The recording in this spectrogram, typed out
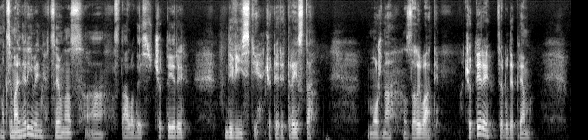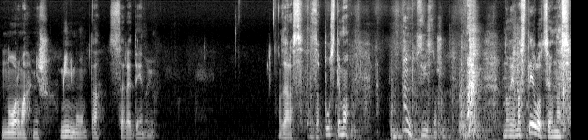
Максимальний рівень це у нас а, стало десь 4200, 4300 можна заливати. 4 це буде прям норма між мінімумом та серединою. Зараз запустимо. Ну, звісно ж, нове мастило це у нас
